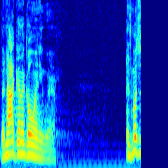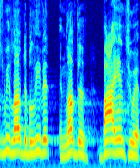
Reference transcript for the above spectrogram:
they're not going to go anywhere. As much as we love to believe it and love to buy into it,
